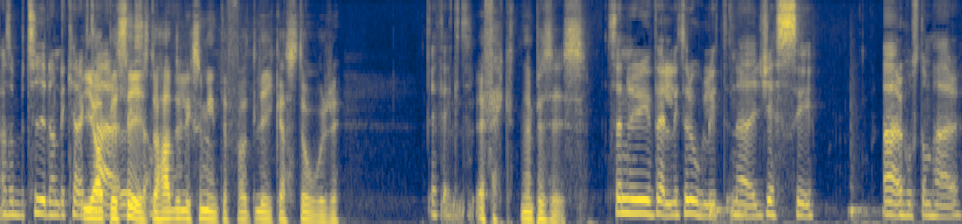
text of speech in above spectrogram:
alltså betydande karaktär. ja precis, liksom. då hade det liksom inte fått lika stor Effekt. effekt. Nej, precis. Sen är det ju väldigt roligt när Jesse är hos de här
